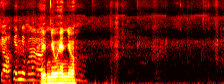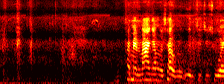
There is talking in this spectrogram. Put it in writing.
เจาะเห็นอยู่บ่เห็นอยู่เห็นอยู่ ถ้าแม่นมายังมื้อเช้ามื้ออื่นสิสิช่ วย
